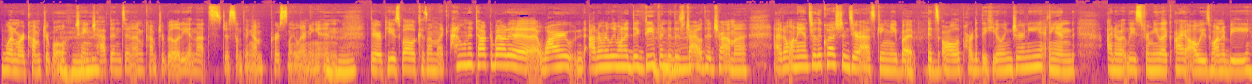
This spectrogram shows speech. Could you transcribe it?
when we're comfortable. Mm-hmm. Change happens in uncomfortability, and that's just something I'm personally learning in mm-hmm. therapy as well. Because I'm like, I don't want to talk about it. Why? Are, I don't really want to dig deep into this mm-hmm. childhood trauma. I don't want to answer the questions you're asking me. But it's all a part of the healing journey, and I know at least for me, like I always want to be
